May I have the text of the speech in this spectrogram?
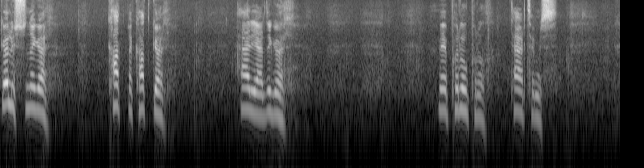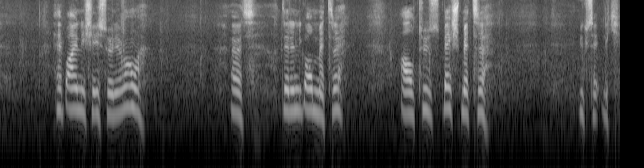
Göl üstüne göl. Kat ve kat göl. Her yerde göl. Ve pırıl pırıl. Tertemiz. Hep aynı şeyi söylüyorum ama evet derinlik 10 metre. 605 metre yükseklik.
